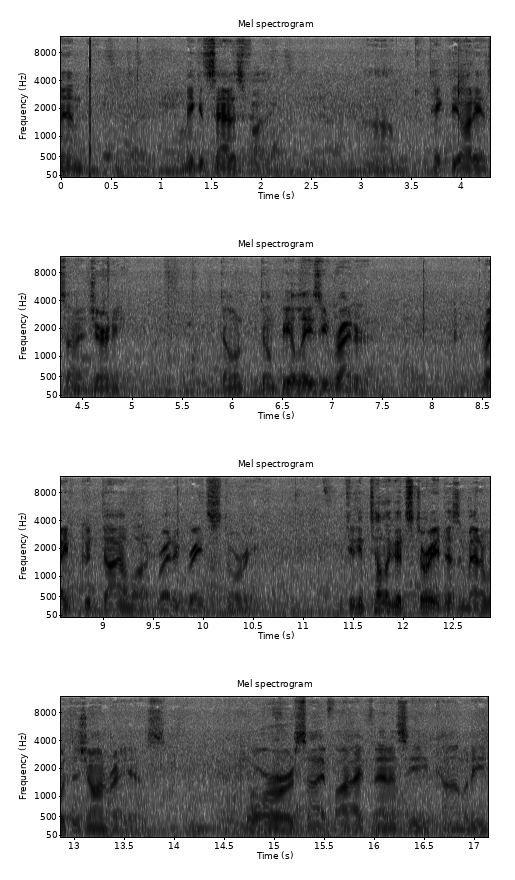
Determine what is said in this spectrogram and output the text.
an end. Make it satisfying. Um, take the audience on a journey. Don't don't be a lazy writer. Write good dialogue. Write a great story. If you can tell a good story, it doesn't matter what the genre is. Horror, sci-fi, fantasy, comedy.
